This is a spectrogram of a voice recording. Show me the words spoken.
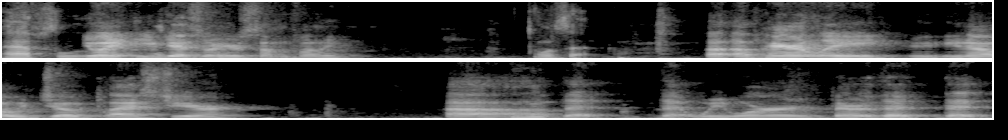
absolutely. want, you guys want to hear something funny? What's that? Uh, apparently, you know, we joked last year uh, Mhm. that that we weren't there that that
